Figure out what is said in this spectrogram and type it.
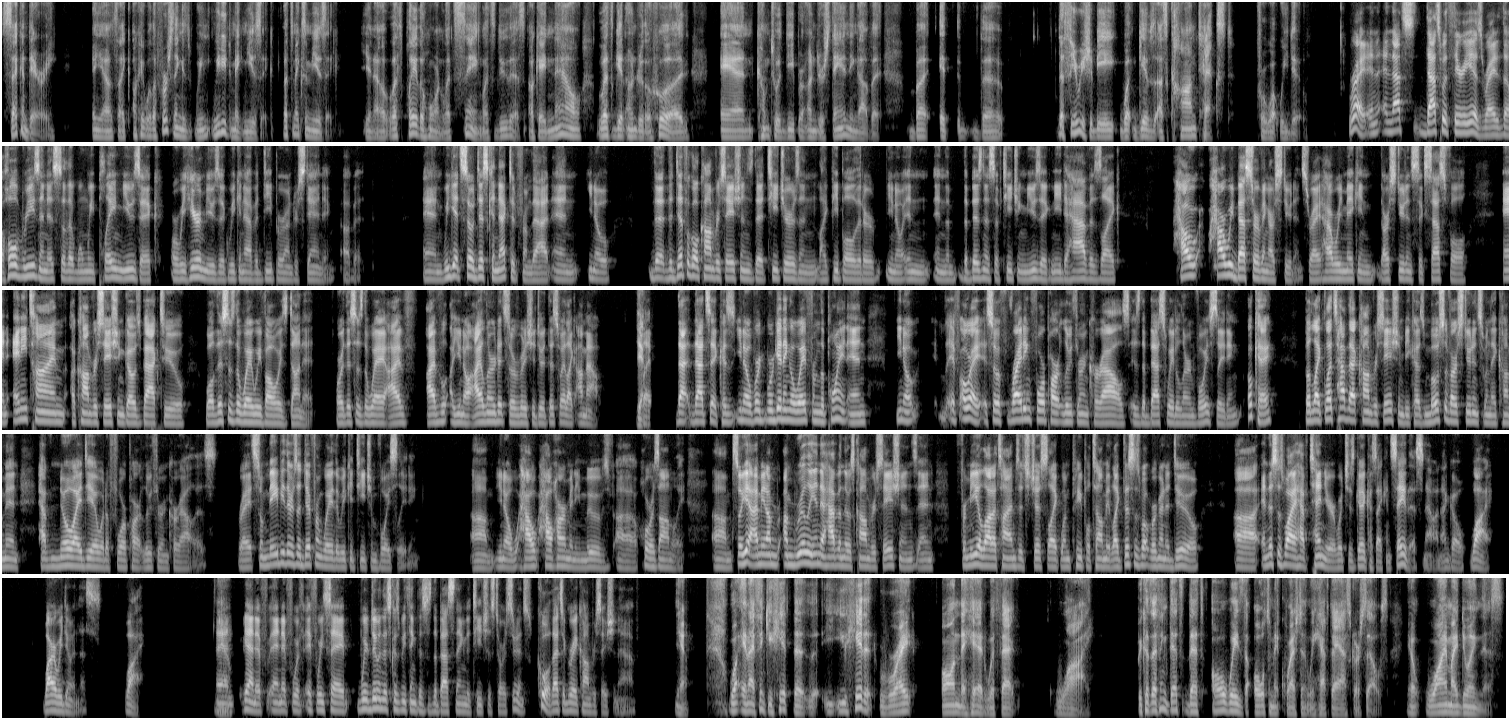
secondary. And you know it's like okay well the first thing is we, we need to make music. Let's make some music. You know let's play the horn. Let's sing. Let's do this. Okay now let's get under the hood and come to a deeper understanding of it. But it the the theory should be what gives us context for what we do. Right. And and that's that's what theory is right? The whole reason is so that when we play music or we hear music we can have a deeper understanding of it. And we get so disconnected from that. And you know the the difficult conversations that teachers and like people that are you know in in the, the business of teaching music need to have is like how how are we best serving our students right? How are we making our students successful? And anytime a conversation goes back to well this is the way we've always done it or this is the way i've i've you know i learned it so everybody should do it this way like i'm out. Yeah. Like that that's it because you know we're we're getting away from the point and you know if all right so if writing four part lutheran chorales is the best way to learn voice leading okay but like let's have that conversation because most of our students when they come in have no idea what a four part lutheran chorale is right so maybe there's a different way that we could teach them voice leading um, you know how how harmony moves uh, horizontally um, so yeah i mean i'm i'm really into having those conversations and for me, a lot of times it's just like when people tell me, like, this is what we're going to do. Uh, and this is why I have tenure, which is good because I can say this now. And I go, why? Why are we doing this? Why? Yeah. And again, if and if we if we say we're doing this because we think this is the best thing to teach this to our students, cool. That's a great conversation to have. Yeah. Well, and I think you hit the, the you hit it right on the head with that why because I think that's that's always the ultimate question that we have to ask ourselves. You know, why am I doing this?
